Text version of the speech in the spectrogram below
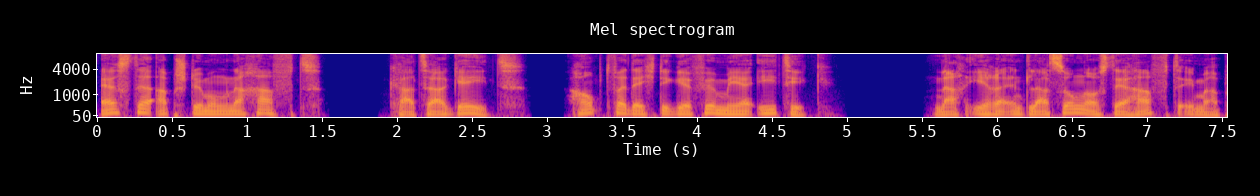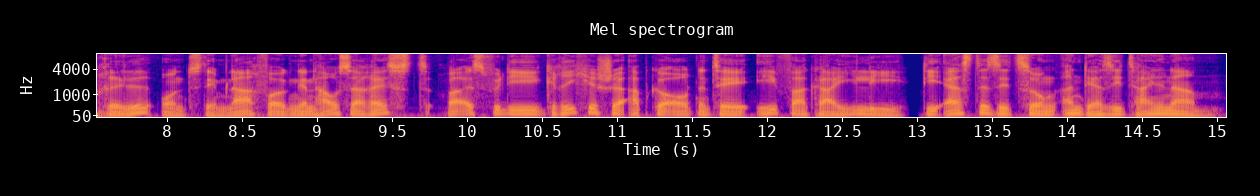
Erste Abstimmung nach Haft. Qatar Gate. Hauptverdächtige für mehr Ethik. Nach ihrer Entlassung aus der Haft im April und dem nachfolgenden Hausarrest war es für die griechische Abgeordnete Eva Kaili die erste Sitzung, an der sie teilnahm.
